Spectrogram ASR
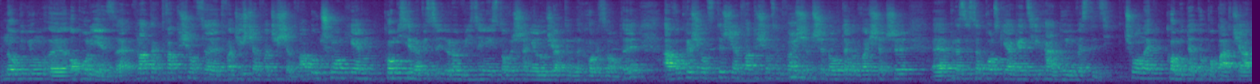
Nobilium e, Opoliense. W latach 2020-2022 był członkiem Komisji Rewizy- Rewizyjnej Stowarzyszenia Ludzi Aktywnych Horyzonty, a w okresie od stycznia 2023 do lutego 2023 e, prezesem Polskiej Agencji Handlu i Inwestycji. Członek Komitetu Poparcia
